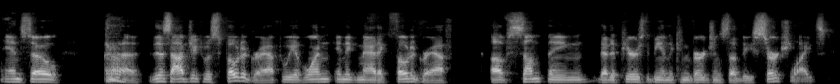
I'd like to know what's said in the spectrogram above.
And so this object was photographed. We have one enigmatic photograph of something that appears to be in the convergence of these searchlights.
